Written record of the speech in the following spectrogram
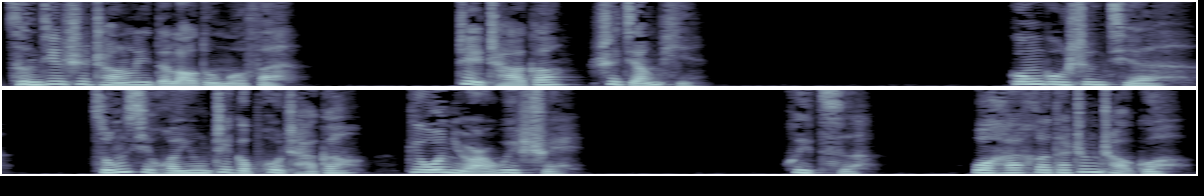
曾经是厂里的劳动模范，这茶缸是奖品。公公生前总喜欢用这个破茶缸给我女儿喂水，为此我还和他争吵过。”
